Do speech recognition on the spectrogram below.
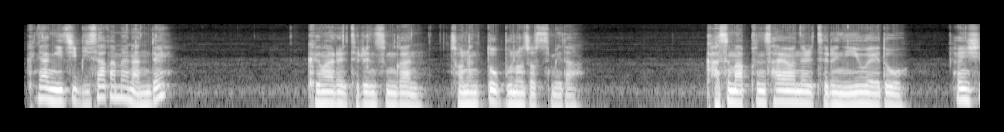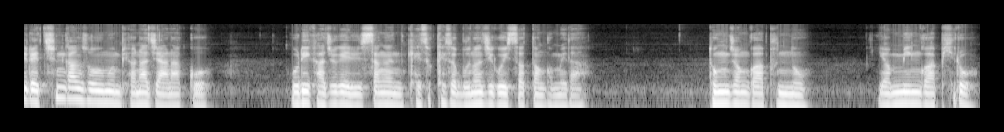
그냥 이 집 이사 가면 안 돼? 그 말을 들은 순간 저는 또 무너졌습니다. 가슴 아픈 사연을 들은 이후에도 현실의 층간소음은 변하지 않았고 우리 가족의 일상은 계속해서 무너지고 있었던 겁니다. 동정과 분노, 연민과 피로,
